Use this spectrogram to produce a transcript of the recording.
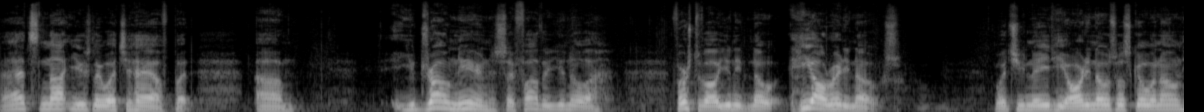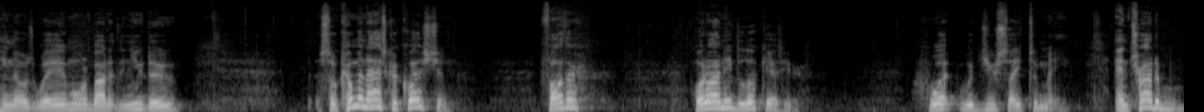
That's not usually what you have, but um, you draw near and say, Father, you know, uh, first of all, you need to know, He already knows. what you need. He already knows what's going on. He knows way more about it than you do. So come and ask a question Father, what do I need to look at here? What would you say to me? And try to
